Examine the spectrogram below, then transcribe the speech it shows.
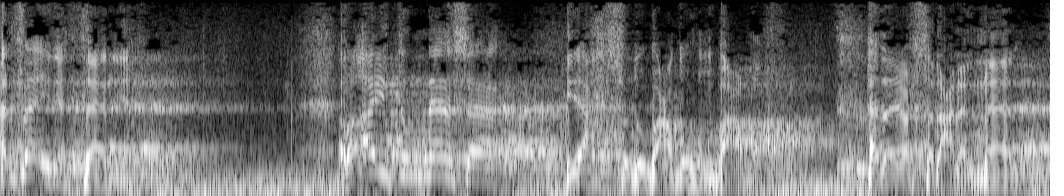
الفائدة الثانية رأيت الناس يحسد بعضهم بعضا. هذا يحسد على المال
